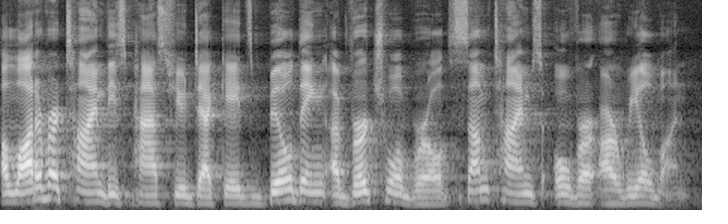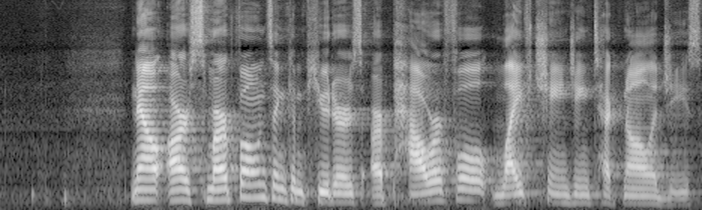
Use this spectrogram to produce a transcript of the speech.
a lot of our time these past few decades building a virtual world, sometimes over our real one. Now, our smartphones and computers are powerful, life-changing technologies,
